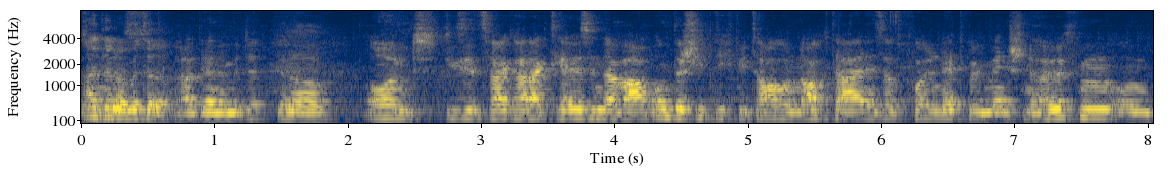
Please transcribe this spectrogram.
Ah, der in der? Mitte. Ja, der in der Mitte. Genau. Und diese zwei Charaktere sind aber auch unterschiedlich wie Tag und Nacht. Der eine ist halt voll nett, will Menschen helfen und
